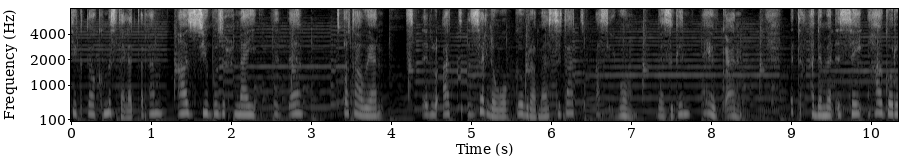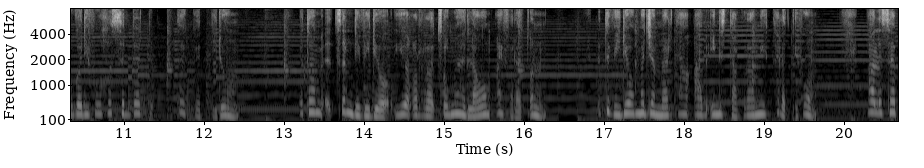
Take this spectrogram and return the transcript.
ቲክቶክ ምስ ተለጠፈ ኣዝዩ ብዙሕ ናይ ፍደ ፆታውያን ጽልኣት ዘለዎ ግብረ መልስታት ኣስዒቡ በዚ ግን ኣይውቅዕን እቲ ሓደ መንእሰይ ሃገሩ ገዲፉ ክስደድ ተገዲዱ እቶም ጽምዲ ቪድዮ ይቕረጹ ምህላዎም ኣይፈለጡን እቲ ቪድዮ መጀመርታ ኣብ ኢንስታግራም ተለጢፉ ካልእ ሰብ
